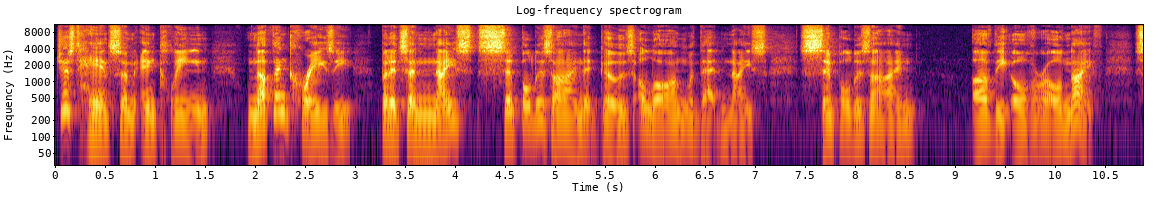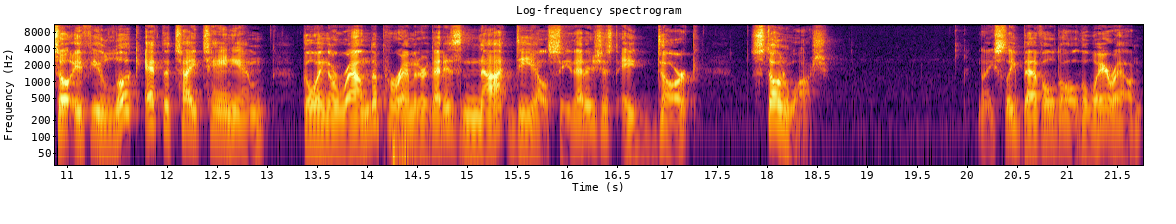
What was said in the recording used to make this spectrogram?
Just handsome and clean. Nothing crazy, but it's a nice, simple design that goes along with that nice, simple design of the overall knife. So if you look at the titanium going around the perimeter, that is not DLC. That is just a dark stonewash. Nicely beveled all the way around.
